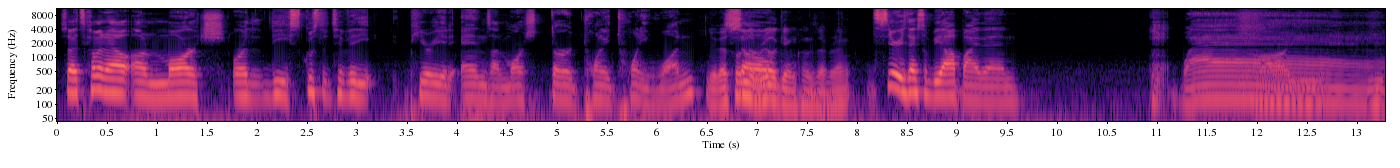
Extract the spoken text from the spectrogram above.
so. It's coming out on March, or the, the exclusivity period ends on March third, twenty twenty one. Yeah, that's when the real game comes out, right? Series X will be out by then. Wow. Oh, you you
